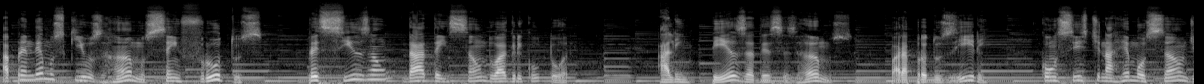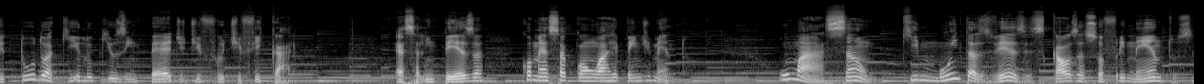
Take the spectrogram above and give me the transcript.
Aprendemos que os ramos sem frutos precisam da atenção do agricultor. A limpeza desses ramos, para produzirem, consiste na remoção de tudo aquilo que os impede de frutificar. Essa limpeza começa com o arrependimento. Uma ação que muitas vezes causa sofrimentos,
